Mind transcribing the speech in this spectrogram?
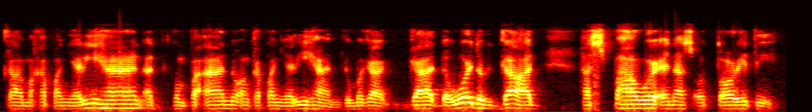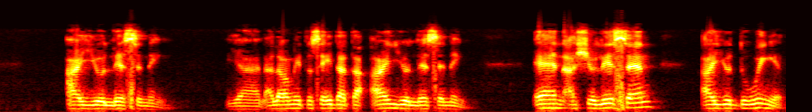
ka makapangyarihan at kung paano ang kapangyarihan. Kumbaga, God, the Word of God has power and has authority. Are you listening? Yan. Allow me to say that, uh, are you listening? And as you listen, are you doing it?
